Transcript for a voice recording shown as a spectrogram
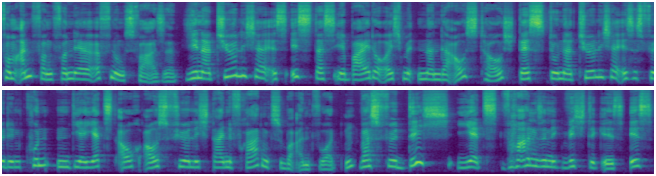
vom Anfang, von der Eröffnungsphase. Je natürlicher es ist, dass ihr beide euch miteinander austauscht, desto natürlicher ist es für den Kunden, dir jetzt auch ausführlich deine Fragen zu beantworten. Was für dich jetzt wahnsinnig wichtig ist, ist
